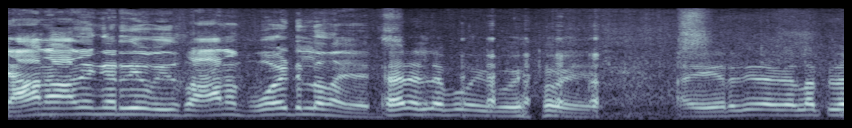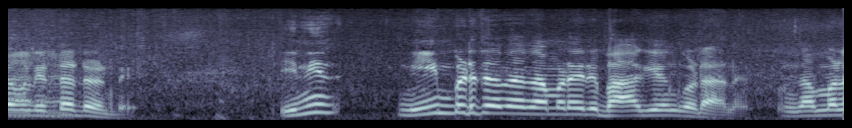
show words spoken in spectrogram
ഞാൻ ആദ്യം കരുതി ഈ സാധനം പോയിട്ടില്ലെന്നാ അതല്ല പോയി പോയി പോയി. എറിഞ്ഞ വെള്ളത്തിൽ നമ്മൾ ഇട്ടിട്ടുണ്ട്. ഇനി മീൻ പിടുത്തം നമ്മുടെ ഒരു ഭാഗ്യം കൂടാണ്. നമ്മൾ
